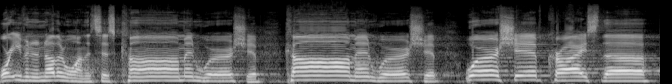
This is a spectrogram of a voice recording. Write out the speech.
Or even another one that says, Come and worship, come and worship, worship Christ the.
